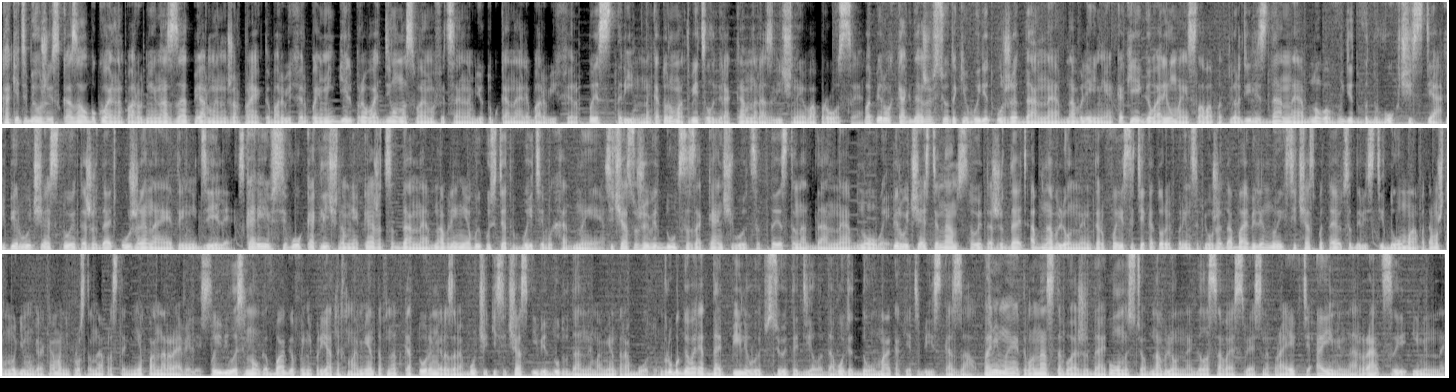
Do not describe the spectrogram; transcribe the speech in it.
Как я тебе уже и сказал буквально пару дней назад, пиар-менеджер проекта Барвих РП Мигель проводил на своем официальном YouTube канале Барвих РП стрим, на котором ответил игрокам на различные вопросы. Во-первых, когда же все-таки выйдет уже уже данное обновление. Как я и говорил, мои слова подтвердились, данная обнова выйдет в двух частях, и первую часть стоит ожидать уже на этой неделе. Скорее всего, как лично мне кажется, данное обновление выпустят в эти выходные. Сейчас уже ведутся, заканчиваются тесты над данной обновой. В первой части нам стоит ожидать обновленные интерфейсы, те, которые в принципе уже добавили, но их сейчас пытаются довести до ума, потому что многим игрокам они просто-напросто не понравились. Появилось много багов и неприятных моментов моментов, над которыми разработчики сейчас и ведут в данный момент работу. Грубо говоря, допиливают все это дело, доводят до ума, как я тебе и сказал. Помимо этого, нас с тобой ожидает полностью обновленная голосовая связь на проекте, а именно рации, именно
